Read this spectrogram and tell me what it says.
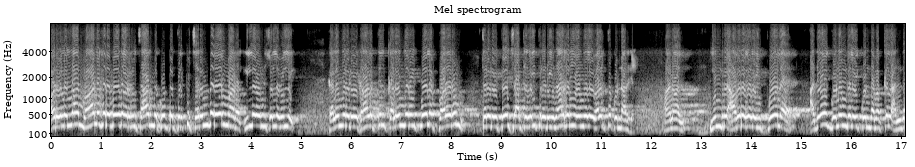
அவர்கள் எல்லாம் வாழுகிற போது அவர்கள் சார்ந்த கூட்டத்திற்கு சிறந்த ரோல் மாடல் இல்லை என்று சொல்லவில்லை. கலைஞருடைய காலத்தில் கலைஞரை போல பலரும் தன்னுடைய பேச்சாற்றலை தன்னுடைய நாகரிகங்களை வளர்த்துக் கொண்டார்கள். ஆனால் இன்று அவர்களை போல அதே குணங்களை கொண்ட மக்கள் அந்த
